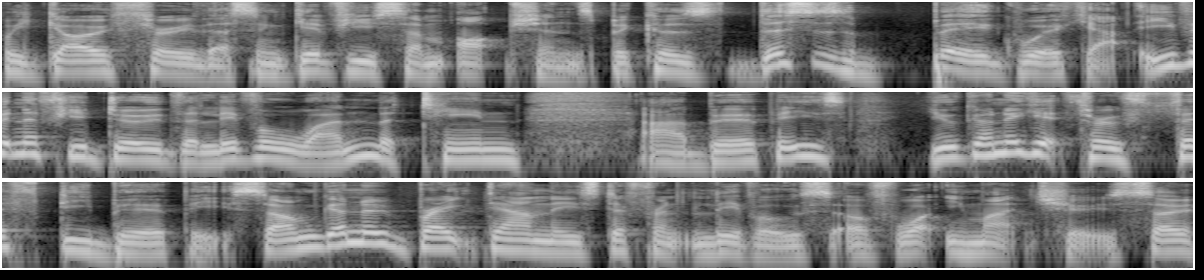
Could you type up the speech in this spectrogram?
we go through this and give you some options because this is a big workout. Even if you do the level one, the ten uh, burpees, you're going to get through fifty burpees. So I'm going to break down these different levels of what you might choose. So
